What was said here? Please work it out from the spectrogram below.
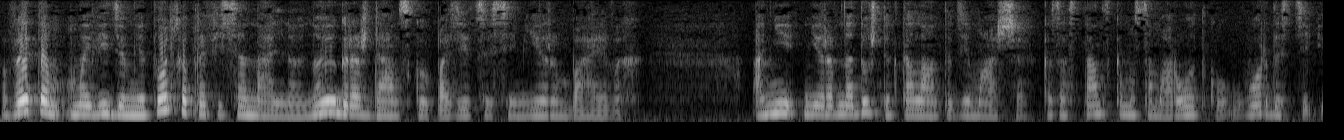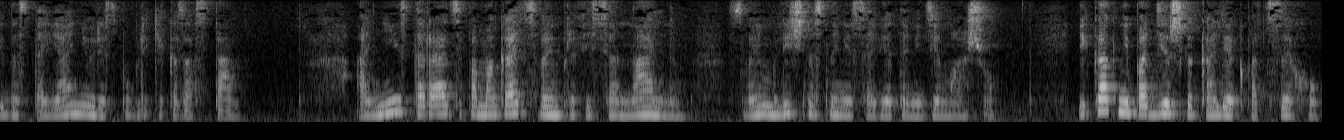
В этом мы видим не только профессиональную, но и гражданскую позицию семьи Рымбаевых – они неравнодушны к таланту Димаша, казахстанскому самородку, гордости и достоянию Республики Казахстан. Они стараются помогать своим профессиональным, своим личностными советами Димашу. И как не поддержка коллег по цеху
